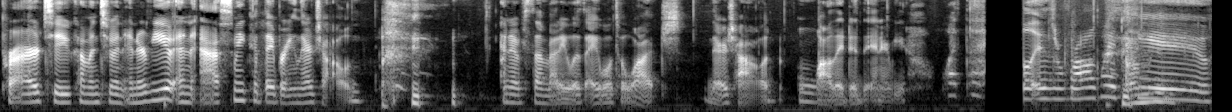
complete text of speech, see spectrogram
prior to coming to an interview and asked me could they bring their child. and if somebody was able to watch their child while they did the interview. What the hell is wrong with you?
